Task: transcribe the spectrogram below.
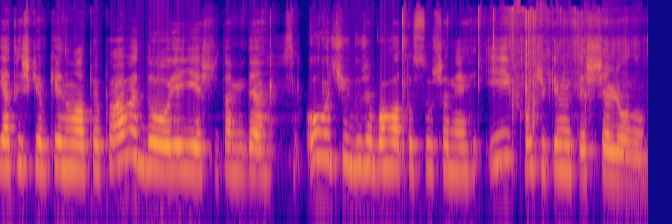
Я трішки вкинула приправи до яєчні, там йде овочів дуже багато сушених, і хочу кинути ще льону.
